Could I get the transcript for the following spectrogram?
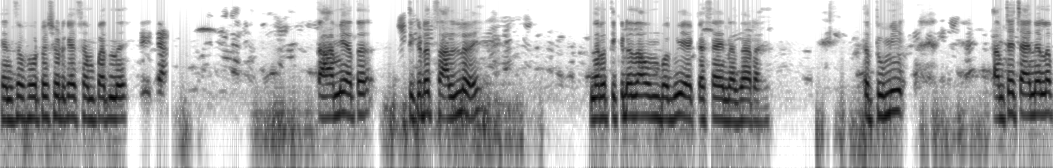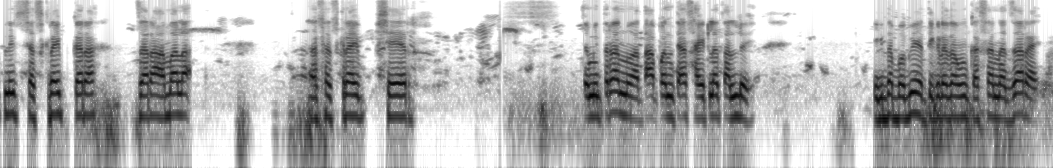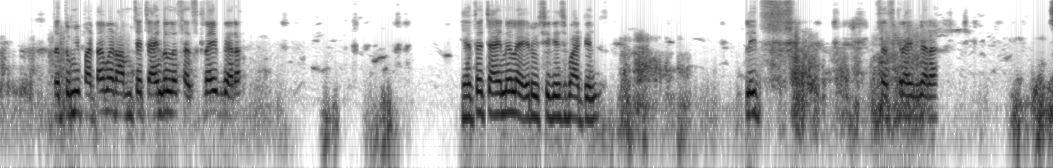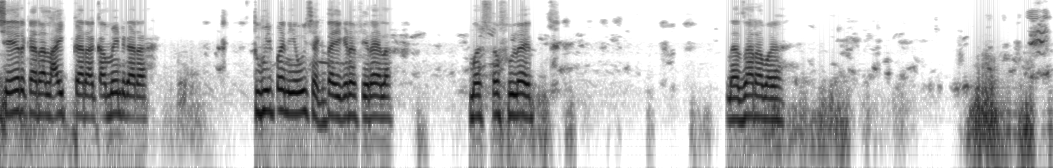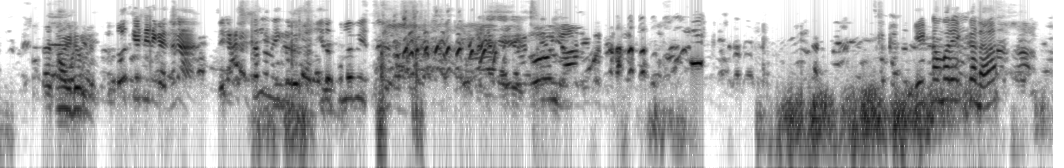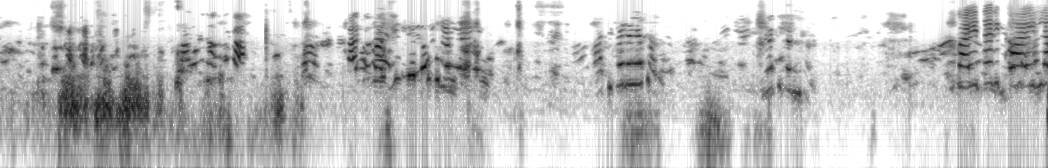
यांचं फोटोशूट काही संपत नाही. तर आम्ही आता तिकडं चाललोय. जरा तिकडे जाऊन बघूया कसा आहे नजारा. तर तुम्ही आमच्या चॅनलला प्लीज सबस्क्राईब करा. जरा आम्हाला सबस्क्राईब शेअर तर मित्रांनो आता आपण त्या साईडला चाललोय. एकदा बघूया तिकडे जाऊन कसा नजारा आहे. तर तुम्ही पटापट आमच्या चॅनलला सबस्क्राईब करा. ह्याचं चॅनल आहे ऋषिकेश पाटील. प्लीज सबस्क्राईब करा. शेअर करा लाईक करा कमेंट करा. तुम्ही पण येऊ शकता इकडे फिरायला. मस्त फुलं आहेत. नजारा बघा. गेट नंबर एक का ना?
